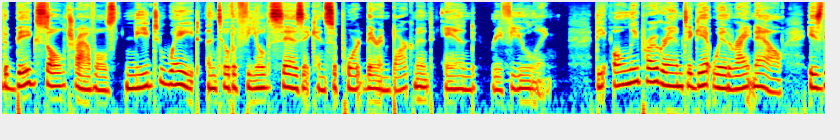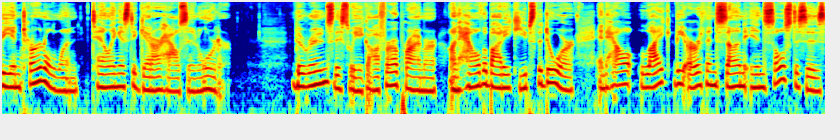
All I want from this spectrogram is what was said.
The big soul travels need to wait until the field says it can support their embarkment and refueling. The only program to get with right now is the internal one telling us to get our house in order. The runes this week offer a primer on how the body keeps the door and how, like the earth and sun in solstices,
